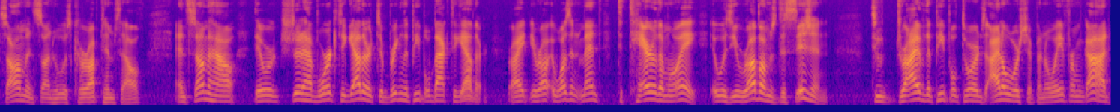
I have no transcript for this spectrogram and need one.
Solomon's son, who was corrupt himself, and somehow they were should have worked together to bring the people back together. Right? It wasn't meant to tear them away. It was Yeravam's decision to drive the people towards idol worship and away from God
